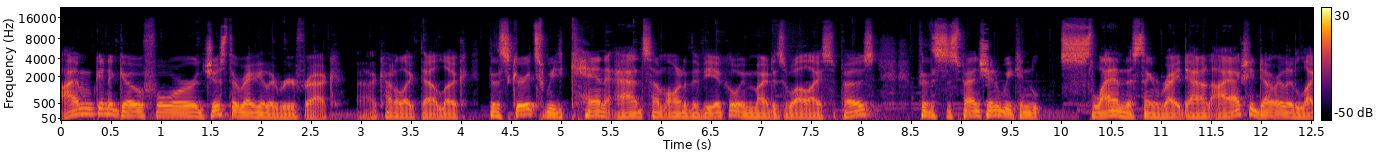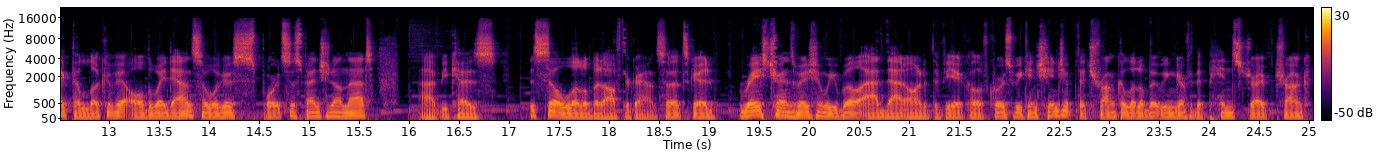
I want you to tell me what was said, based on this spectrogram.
I'm gonna go for just the regular roof rack. I kind of like that look. For the skirts, we can add some onto the vehicle. We might as well, I suppose. For the suspension, we can slam this thing right down. I actually don't really like the look of it all the way down, so we'll go sport suspension on that uh, because it's still a little bit off the ground, so that's good. Race transmission, we will add that onto the vehicle. Of course, we can change up the trunk a little bit. We can go for the pinstripe trunk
